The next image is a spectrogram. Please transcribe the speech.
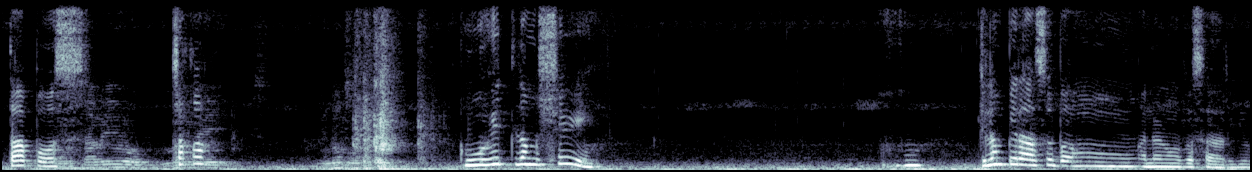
Tapos, Sabi yung... Tsaka- Ano guhit lang siya eh. Mhm. Ilang piraso ba ang ano ng rosaryo?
